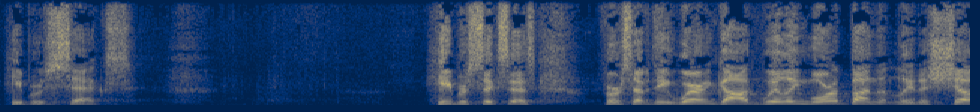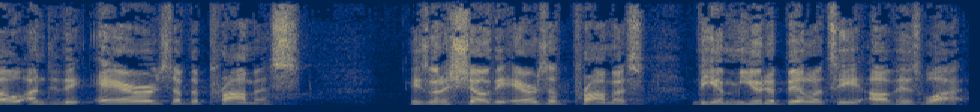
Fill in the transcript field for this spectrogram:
Hebrews 6. Hebrews 6 says, verse 17, wherein God willing more abundantly to show unto the heirs of the promise, he's going to show the heirs of promise the immutability of his what?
